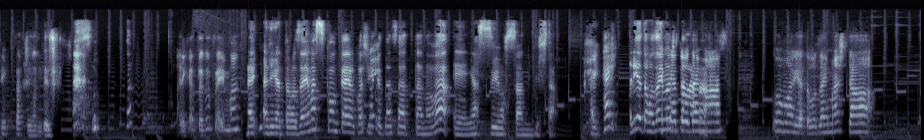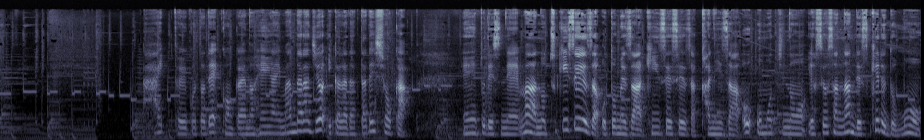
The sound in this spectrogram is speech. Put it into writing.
せっかちなんです。ありがとうございます。はい。ありがとうございます。今回お越しくださったのは、えー、安代さんでした。はい。はい。ありがとうござあいました。りがとうございます。どうもありがとうございました。はい、ということで今回の偏愛マンダラジオいかがだったでしょうか？えーとですね、まああの月星座、乙女座、金星星座、蟹座をお持ちの安代さんなんですけれども、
